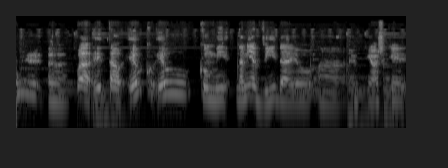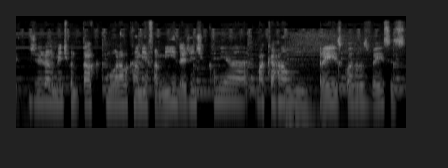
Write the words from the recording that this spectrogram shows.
Uh, well, então, eu, eu comi, na minha vida, eu, uh, eu, eu, acho que geralmente quando eu tava, morava com a minha família, a gente comia macarrão três, quatro vezes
